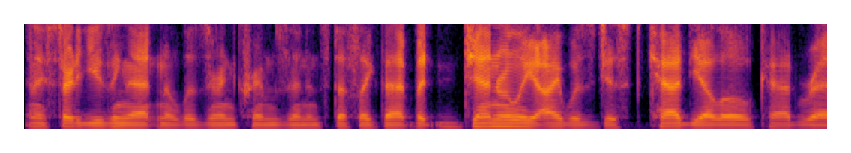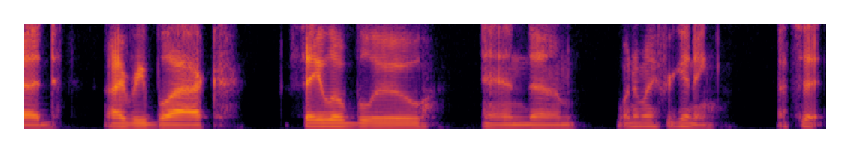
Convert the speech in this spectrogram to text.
And I started using that in alizarin crimson and stuff like that. But generally I was just cad yellow, cad red, ivory black, phthalo blue, and um what am I forgetting? That's it.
